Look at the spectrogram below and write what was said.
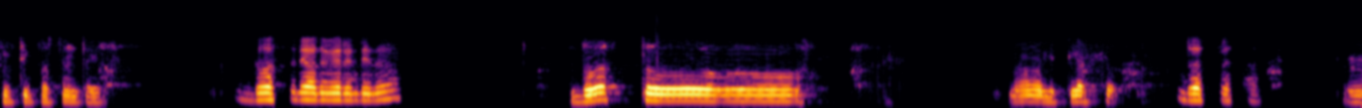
ಫಿಫ್ಟಿ ಪರ್ಸೆಂಟ್ ಐತೆ. ದೋಸ್ತಲ್ಲಿ ಯಾವ್ದು ವೇರಿಯಂಟ್ ಇದು? ದೋಸ್ತು ಮಾಮೂಲಿ ಪ್ಲಸ್ ದೋಸ್ತ್ ಪ್ಲಸ್ ಹ್ಞೂ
